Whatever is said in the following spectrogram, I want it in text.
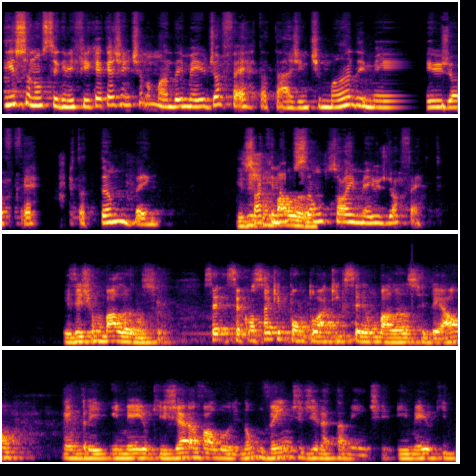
Isso não significa que a gente não manda e-mail de oferta, tá? A gente manda e-mail de oferta também. Existe só que um não são só e-mails de oferta. Existe um balanço. Você consegue pontuar aqui que seria um balanço ideal entre e-mail que gera valor e não vende diretamente e e-mail que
